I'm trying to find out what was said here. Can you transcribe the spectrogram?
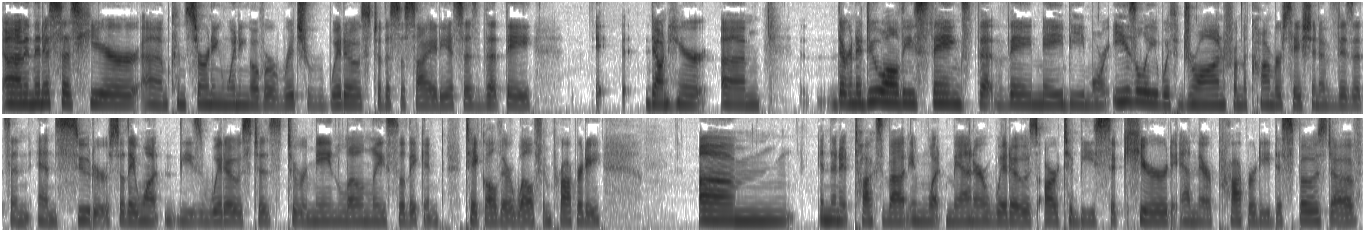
Um, and then it says here um, concerning winning over rich widows to the society, it says that they, down here, um, they're going to do all these things that they may be more easily withdrawn from the conversation of visits and, and suitors. So they want these widows to, to remain lonely so they can take all their wealth and property. Um, and then it talks about in what manner widows are to be secured and their property disposed of.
